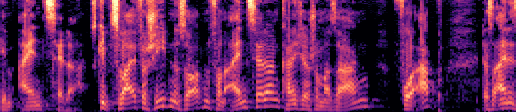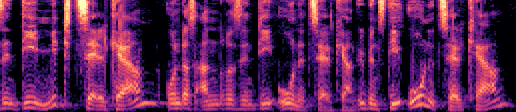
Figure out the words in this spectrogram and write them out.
dem Einzeller. Es gibt zwei verschiedene Sorten von Einzellern, kann ich ja schon mal sagen, vorab. Das eine sind die mit Zellkern und das andere sind die ohne Zellkern. Übrigens, die ohne Zellkern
